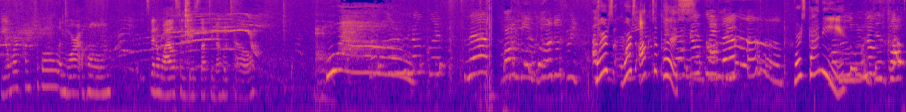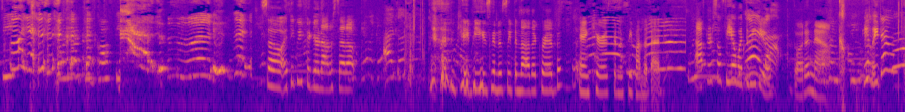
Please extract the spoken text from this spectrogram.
feel more comfortable and more at home. It's been a while since they slept in a hotel. Wow! Where's Where's Octopus? Where's Bunny? So I think we figured out a setup. JB is gonna sleep in the other crib, and Keira's gonna sleep on the bed. After Sophia, what do we do? Go to nap. Okay, lay down.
